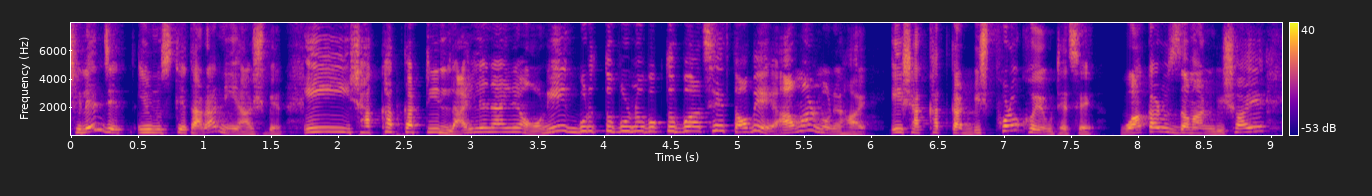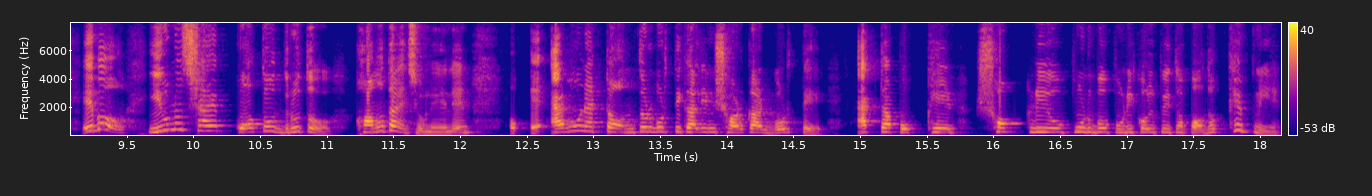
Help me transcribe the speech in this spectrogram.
ছিলেন যে ইউনুসকে তারা নিয়ে আসবেন। এই সাক্ষাৎকারটি লাইনে লাইনে অনেক গুরুত্বপূর্ণ বক্তব্য আছে, তবে আমার মনে হয় এই সাক্ষাৎকার বিস্ফোরক হয়ে উঠেছে ওয়াকারুজ্জামান বিষয়ে এবং ইউনুস সাহেব কত দ্রুত ক্ষমতায় চলে এলেন। এমন একটা অন্তর্বর্তীকালীন সরকার গড়তে একটা পক্ষের সক্রিয় পূর্ব পরিকল্পিত পদক্ষেপ নিয়ে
